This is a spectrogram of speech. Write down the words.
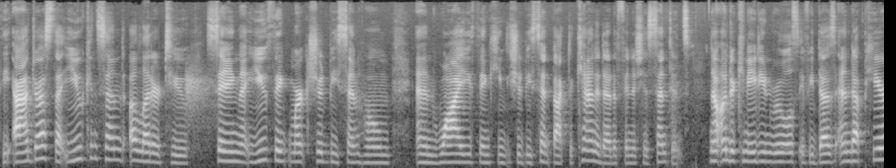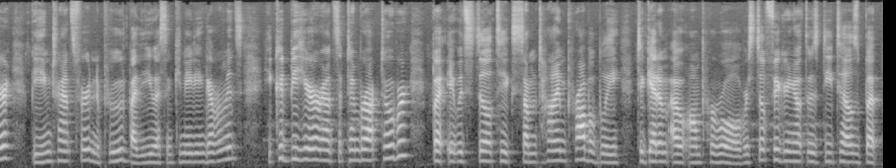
the address that you can send a letter to saying that you think Marc should be sent home and why you think he should be sent back to Canada to finish his sentence. Now, under Canadian rules, if he does end up here being transferred and approved by the US and Canadian governments, he could be here around September, October, but it would still take some time probably to get him out on parole. We're still figuring out those details, but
